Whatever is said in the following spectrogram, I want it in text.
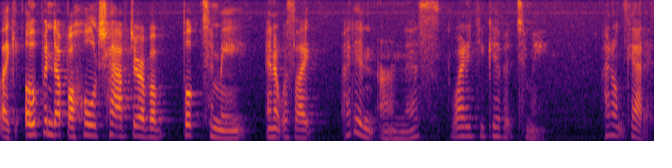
like opened up a whole chapter of a book to me, and it was like, I didn't earn this. Why did you give it to me? I don't get it.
